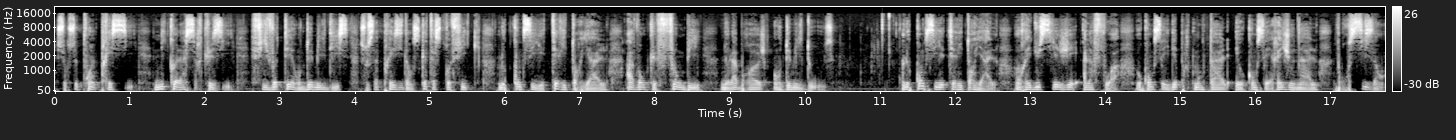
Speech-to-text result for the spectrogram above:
Sur ce point précis, Nicolas Sarkozy fit voter en 2010, sous sa présidence catastrophique, le conseiller territorial avant que Flamby ne l'abroge en 2012 le conseiller territorial aurait dû siéger à la fois au conseil départemental et au conseil régional pour six ans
